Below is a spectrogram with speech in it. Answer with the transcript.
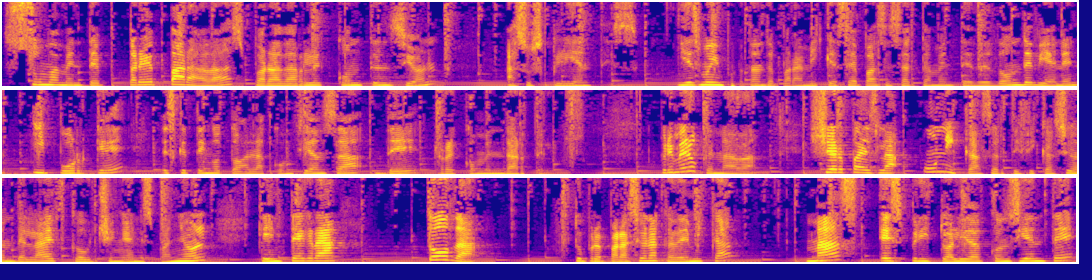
sumamente preparadas para darle contención a sus clientes. Y es muy importante para mí que sepas exactamente de dónde vienen y por qué es que tengo toda la confianza de recomendártelos. Primero que nada, Sherpa es la única certificación de life coaching en español que integra toda tu preparación académica más espiritualidad consciente,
